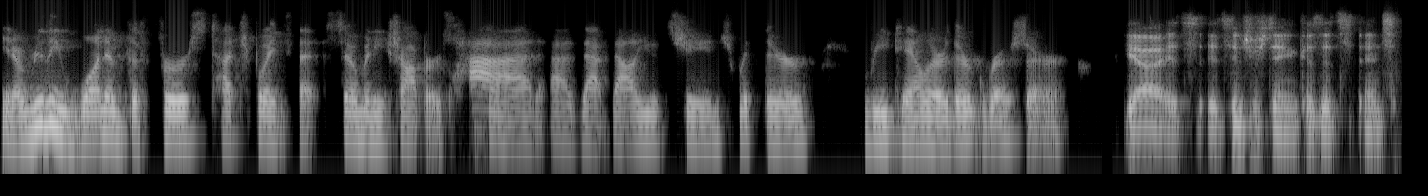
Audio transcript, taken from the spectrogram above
you know, really one of the first touch points that so many shoppers had as that value exchange with their retailer, their grocer? Yeah, it's it's interesting because it's it's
